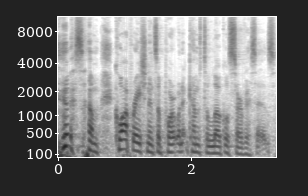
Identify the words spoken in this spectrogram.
some cooperation and support when it comes to local services.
